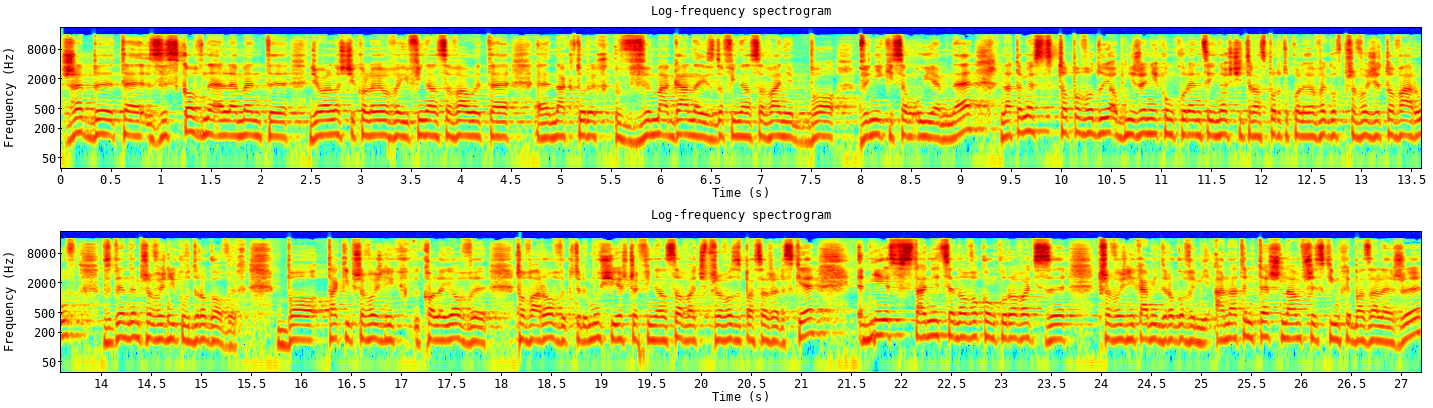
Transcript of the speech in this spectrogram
żeby te zyskowne elementy działalności kolejowej finansowały te, e, na których wymagane jest dofinansowanie, bo wyniki są ujemne. Natomiast to powoduje obniżenie konkurencyjności transportu kolejowego w przewozie towarów względem przewoźników drogowych, bo taki przewoźnik kolejowy, towarowy, który musi jeszcze finansować przewozy pasażerskie, nie jest w stanie cenowo konkurować z przewoźnikami drogowymi. A na tym też nam wszystkim chyba zależy,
